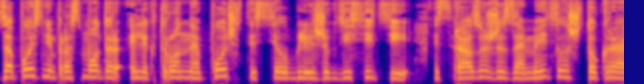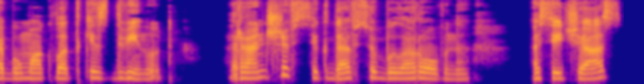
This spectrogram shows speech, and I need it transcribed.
За поздний просмотр электронной почты сел ближе к десяти и сразу же заметил, что край бумаг в лотке сдвинут. Раньше всегда все было ровно, а сейчас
